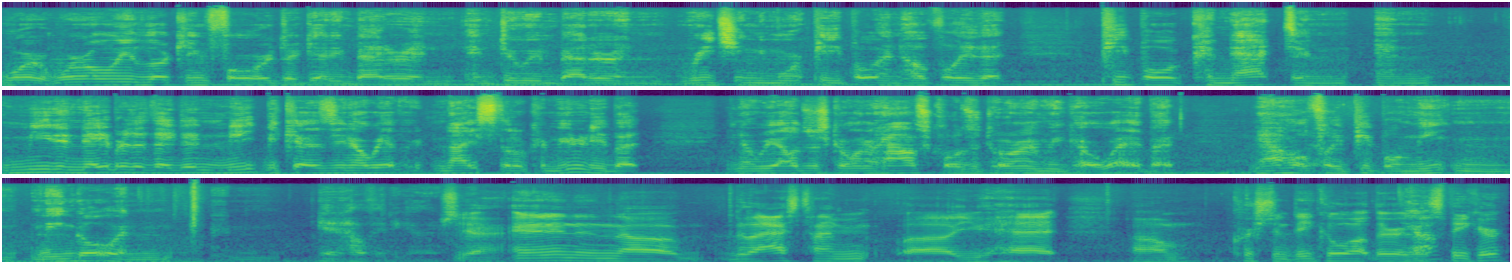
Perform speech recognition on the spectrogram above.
we're, we're only looking forward to getting better and, and doing better and reaching more people and hopefully that people connect and, and meet a neighbor that they didn't meet because you know we have a nice little community but you know we all just go in our house close the door and we go away but now hopefully people meet and mingle and, and get healthy together so. Yeah, and then uh, the last time uh, you had um, Christian Dinco out there as Yeah. a speaker.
